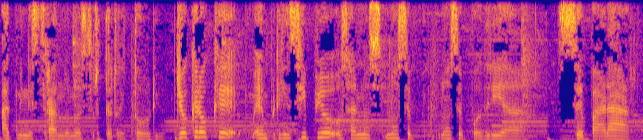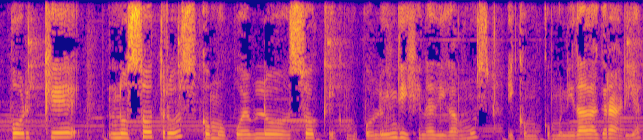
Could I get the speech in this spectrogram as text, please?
administrando nuestro territorio. Yo creo que en principio, o sea, no, no, se, no se podría separar porque nosotros como pueblo soque, como pueblo indígena, digamos, y como comunidad agraria,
